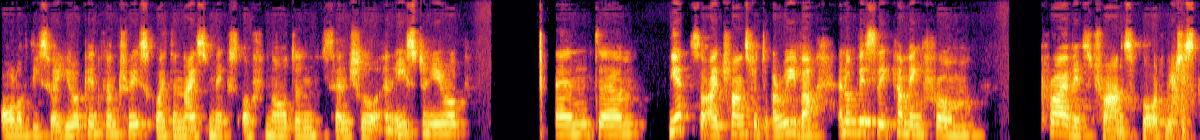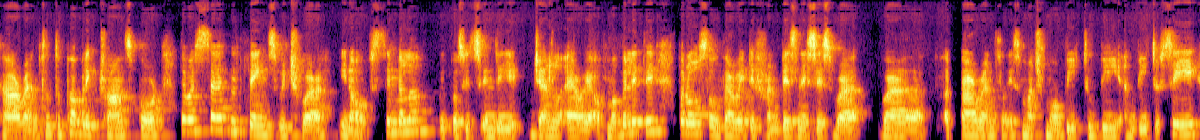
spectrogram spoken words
all of these were European countries, quite a nice mix of Northern, Central, and Eastern Europe. And um, yeah, so I transferred to Arriva. And obviously, coming from private transport, which is car rental, to public transport, there were certain things which were, you know, similar because it's in the general area of mobility, but also very different businesses where, where a car rental is much more B2B and B2C,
